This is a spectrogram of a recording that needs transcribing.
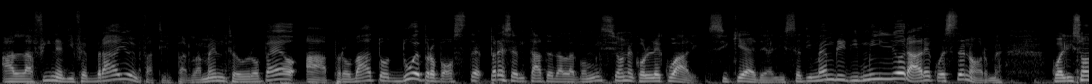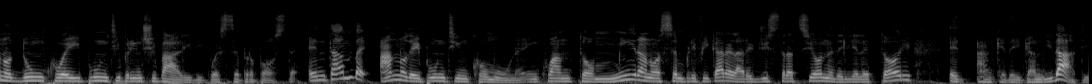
Alla fine di febbraio, infatti, il Parlamento europeo ha approvato due proposte presentate dalla Commissione con le quali si chiede agli Stati membri di migliorare queste norme. Quali sono dunque i punti principali di queste proposte? Entrambe hanno dei punti in comune, in quanto mirano a semplificare la registrazione degli elettori e anche dei candidati,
